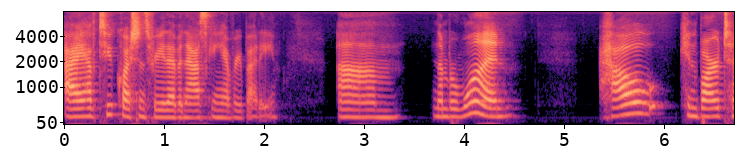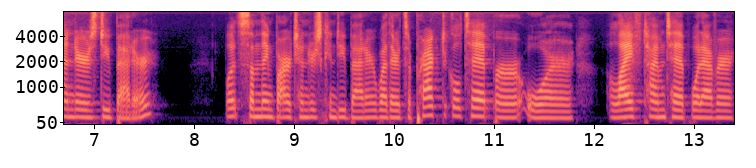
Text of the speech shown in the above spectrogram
I have two questions for you that I've been asking everybody. Um, number one, how can bartenders do better? What's something bartenders can do better, whether it's a practical tip or or a lifetime tip, whatever.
